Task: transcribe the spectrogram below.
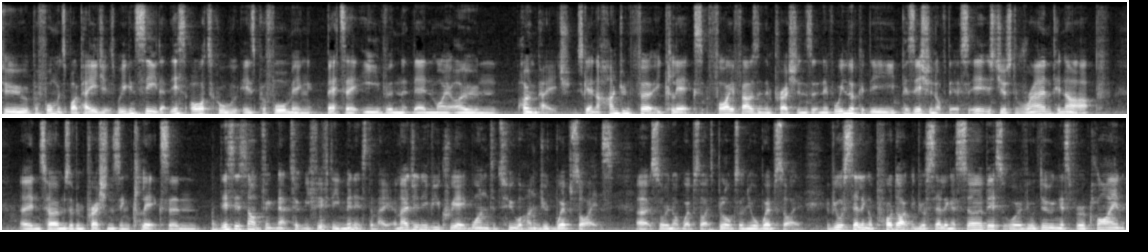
to performance by pages, we can see that this article is performing better even than my own homepage. It's getting 130 clicks, 5,000 impressions, and if we look at the position of this, it is just ramping up in terms of impressions and clicks and this is something that took me 15 minutes to make imagine if you create one to 200 websites uh, sorry, not websites, blogs on your website. If you're selling a product, if you're selling a service, or if you're doing this for a client,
